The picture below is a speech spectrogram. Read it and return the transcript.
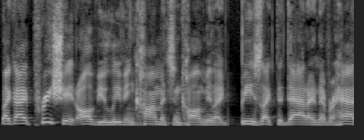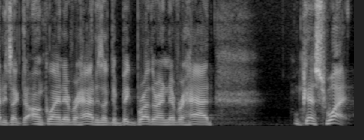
Like, I appreciate all of you leaving comments and calling me like, B's like the dad I never had. He's like the uncle I never had. He's like the big brother I never had. Well, guess what?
